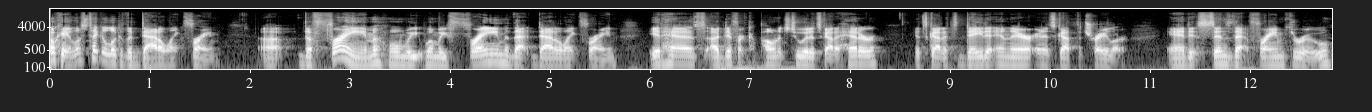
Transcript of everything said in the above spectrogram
Okay, let's take a look at the data link frame. Uh, the frame, when we when we frame that data link frame, it has uh, different components to it. It's got a header, it's got its data in there, and it's got the trailer and it sends that frame through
